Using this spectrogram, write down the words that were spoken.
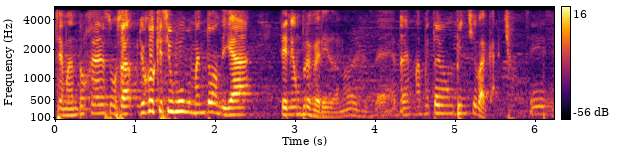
se me antoja eso. O sea, yo creo que sí hubo un momento donde ya tenía un preferido, ¿no? Dices, eh, también- a mí también un pinche bacacho. Sí, sí, sí.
